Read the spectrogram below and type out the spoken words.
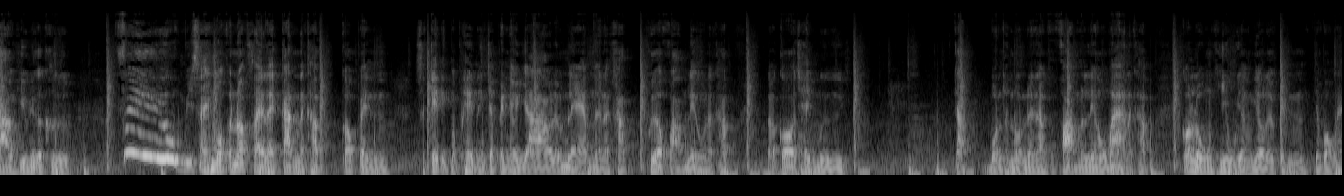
downhill นี่ก็คือ feel มีใส่หมวกกันน็อกใส่อะไรกันนะครับ ก็เป็นสเก็ตอีกประเภทหนึ่งจะเป็นยาวๆแหลมๆเนี่ยนะครับ เพื่อความเร็วนะครับ แล้วก็ใช้มือจับบนถนนเลยนะเพราะความมันเร็วมากนะครับ ก็ลง hill อย่างเดียวเลยเป็นจะบอกไง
